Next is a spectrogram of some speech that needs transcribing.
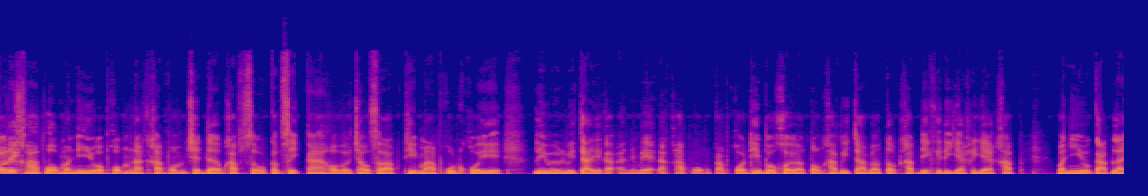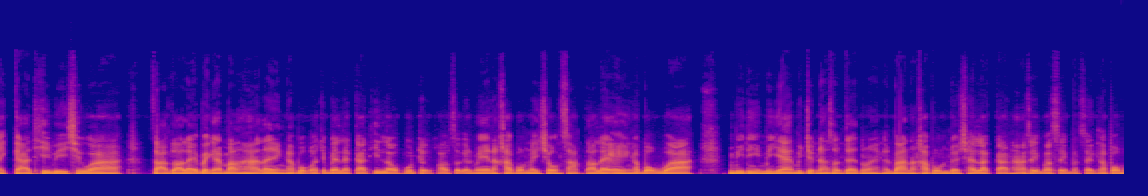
สวัสดีครับผมวันนี้อยู่กับผมนะครับ ผมเช่นเดิมครับสูกับสิกาของเช่าสลับที่มาพูดคุยรีวิววิจัยกับอนิเมะนะครับผมกับคนที่พูดคุยแบบตรงครับวิจารณ์แบบตรงครับดีคือดีแย่คือแย่ครับ วันนี้อยู่กับรายการที่มีชื่อว่าสามตอนแรกเป็นไงบ้างฮะนั่นเองครับผมก็จะเป็นรายการที่เราพูดถึงความรู้สึกอนิเมนะครับผมในช่วงสามตอนแรกเองครับผมว่ามีดีมีแย่มีจุดน่าสนใจตรงไหนกันบ้างนะครับผมโดยใช้หลักการ 50%ครับผม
